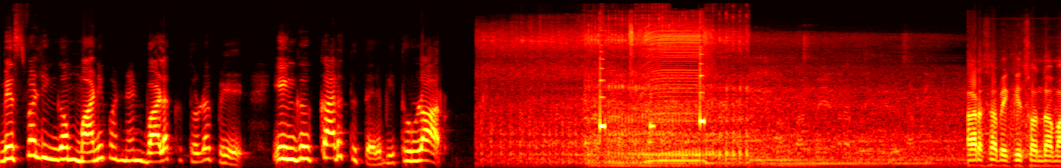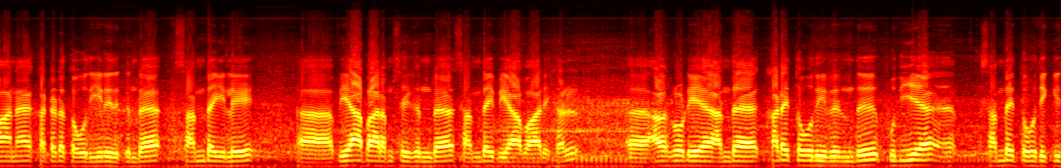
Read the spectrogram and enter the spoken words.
விஸ்வலிங்கம் மணிவண்ணன் வழக்கு தொடர்பில் இங்கு கருத்து தெரிவித்துள்ளார். நகரசபைக்கு சொந்தமான கட்டட தொகுதியில் இருக்கின்ற சந்தையிலே வியாபாரம் செய்கின்ற சந்தை வியாபாரிகள் அவர்களுடைய அந்த கடை தொகுதியிலிருந்து புதிய சந்தை தொகுதிக்கு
